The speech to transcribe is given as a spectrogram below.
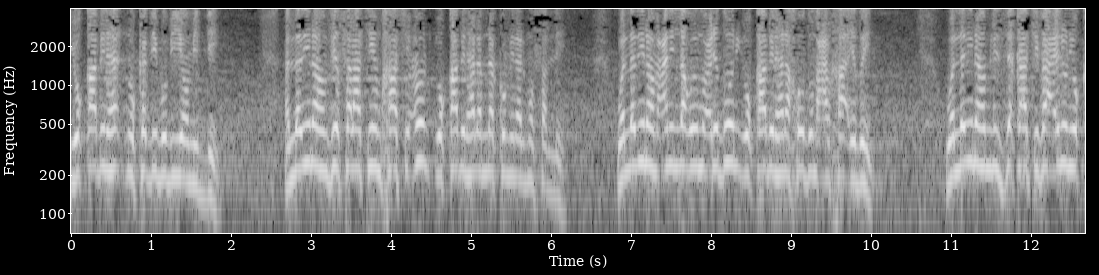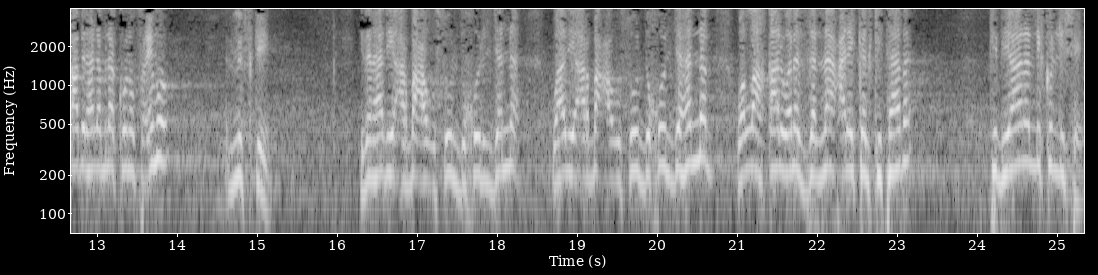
يقابلها نكذب بيوم الدين. الذين هم في صلاتهم خاشعون يقابلها لم نكن من المصلين. والذين هم عن اللغو معرضون يقابلها نخوض مع الخائضين. والذين هم للزكاة فاعلون يقابلها لم نكن نطعم المسكين. إذا هذه أربعة أصول دخول الجنة وهذه أربعة أصول دخول جهنم. والله قال ونزلنا عليك الكتاب تبيانا لكل شيء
